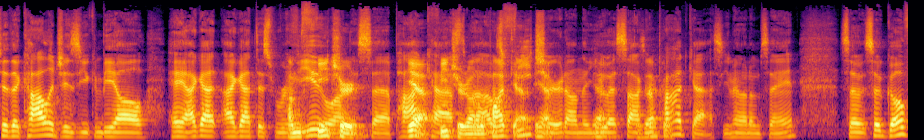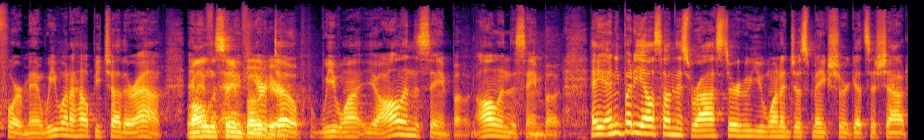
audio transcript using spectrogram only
to the colleges. You can be all, hey, I got I got this review on this uh, Yeah, podcast. featured on the I was podcast, yeah. Featured on the Yeah, U.S. Soccer exactly. podcast. You know what I'm saying? So so go for it, man. We want to help each other out. We're And all in if- the and same if boat you're here. dope. We want you all in the same boat. All in the same boat. Hey, anybody else on this roster who you want to just make sure gets a shout?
